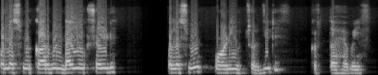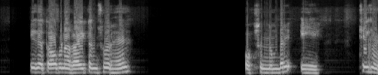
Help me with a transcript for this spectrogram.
प्लस में कार्बन डाइऑक्साइड प्लस में पानी उत्सर्जित करता है भाई। ठीक है तो अपना राइट आंसर है ऑप्शन नंबर ए। ठीक है?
